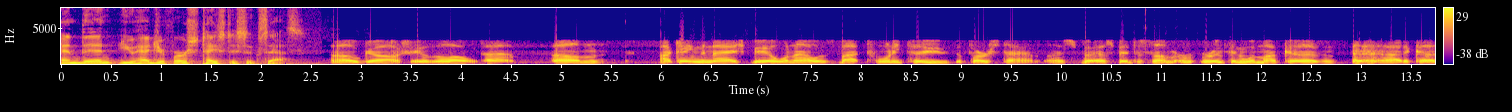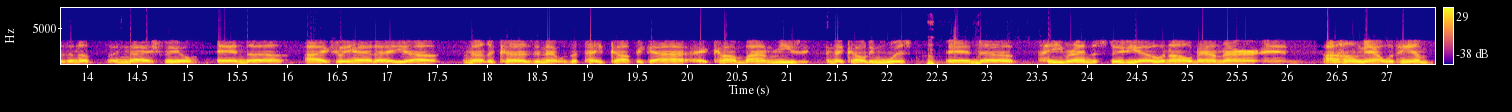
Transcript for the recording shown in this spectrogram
and then you had your first taste of success? Oh gosh, it was a long time. Um, I came to Nashville when I was about 22 the first time. I, sp- I spent the summer roofing with my cousin. I had a cousin up in Nashville, and uh, I actually had a uh, another cousin that was a tape copy guy at Combine Music, and they called him Whisper. and uh, he ran the studio and all down there, and I hung out with him,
